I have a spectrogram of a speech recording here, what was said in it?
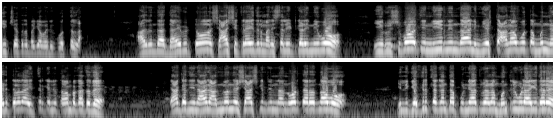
ಈ ಕ್ಷೇತ್ರದ ಬಗ್ಗೆ ಅವರಿಗೆ ಗೊತ್ತಿಲ್ಲ. ಆದ್ದರಿಂದ ದಯವಿಟ್ಟು ಶಾಸಕರೇ ಇದನ್ನು ಮನಸ್ಸಲ್ಲಿ ಇಟ್ಕೊಳ್ಳಿ ನೀವು. ಈ ಋಷಭಾವತಿ ನೀರಿನಿಂದ ನಿಮ್ಗೆ ಎಷ್ಟು ಅನಾಹುತ ಮುಂದೆ ನಡೀತಿರೋದ ಎಚ್ಚರಿಕೆ ನೀವು ತಗೊಬೇಕಾಗ್ತದೆ. ಯಾಕಂದ್ರೆ ನಾಳೆ ಹನ್ನೊಂದನೇ ಶಾಸಕರನ್ನ ನೋಡ್ತಾ ಇರೋದು ನಾವು. ಇಲ್ಲಿ ಗೆದ್ದಿರ್ತಕ್ಕಂಥ ಪುಣ್ಯಾತ್ಮರೆಲ್ಲ ಮಂತ್ರಿಗಳಾಗಿದ್ದಾರೆ.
